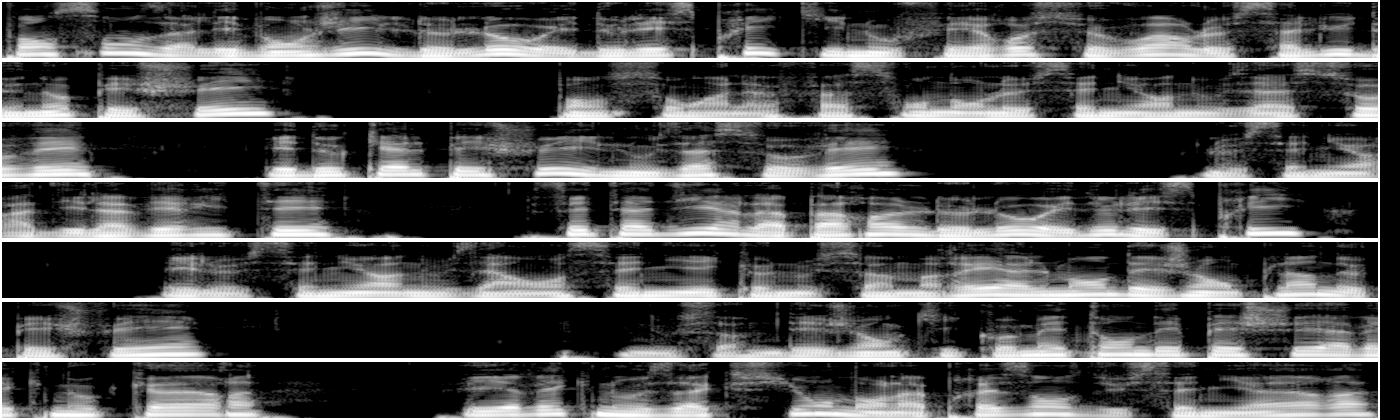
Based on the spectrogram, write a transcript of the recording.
Pensons à l'évangile de l'eau et de l'esprit qui nous fait recevoir le salut de nos péchés. Pensons à la façon dont le Seigneur nous a sauvés et de quel péché il nous a sauvés. Le Seigneur a dit la vérité, c'est-à-dire la parole de l'eau et de l'esprit, et le Seigneur nous a enseigné que nous sommes réellement des gens pleins de péchés. Nous sommes des gens qui commettons des péchés avec nos cœurs et avec nos actions dans la présence du Seigneur.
